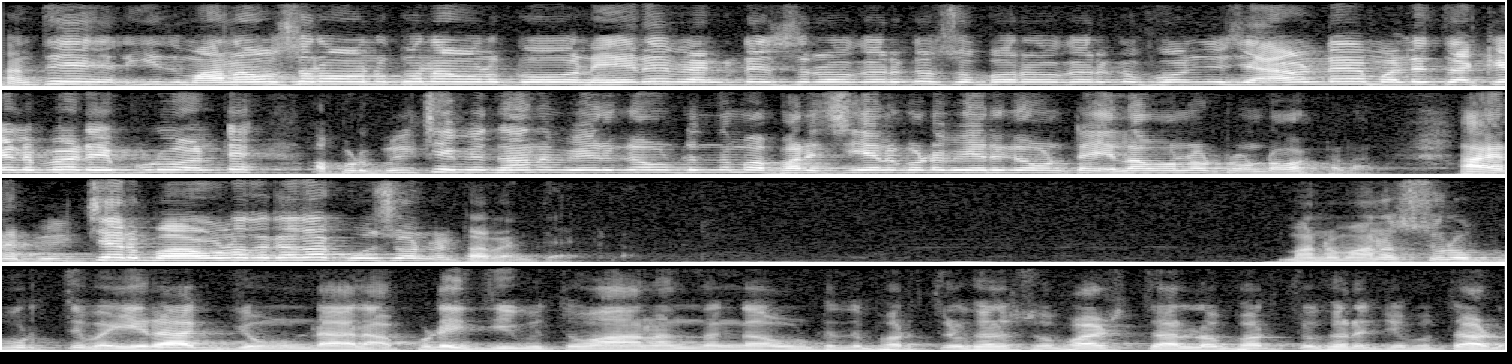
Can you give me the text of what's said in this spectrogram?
అంతే ఇది మన అవసరం అనుకున్నాం అనుకో నేనే వెంకటేశ్వరరావు గారికి సుబ్బారావు గారికి ఫోన్ చేసి ఏమంటే మళ్ళీ తక్కెళ్ళిపాడు ఎప్పుడు? అంటే అప్పుడు పిలిచే విధానం వేరుగా ఉంటుంది మా పరిచయాలు కూడా వేరుగా ఉంటాయి ఇలా ఉన్నట్టు ఉండవు అక్కడ. ఆయన పిలిచారు బాగుండదు కదా కూర్చొని అంటారు అంతే అక్కడ. మన మనస్సులో పూర్తి వైరాగ్యం ఉండాలి అప్పుడే జీవితం ఆనందంగా ఉంటుంది. భర్తృహర సుభాషితాల్లో భర్తృహర చెబుతాడు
